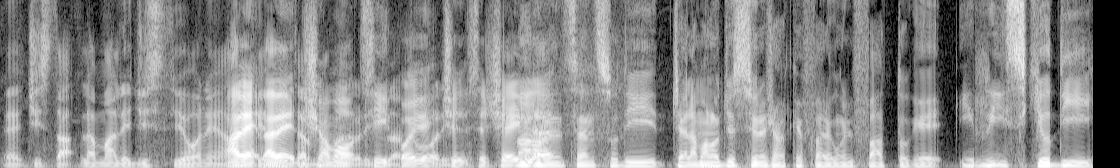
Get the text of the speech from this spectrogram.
eh, ci sta la male gestione Vabbè, vabbè, diciamo sì, poi c'è- se c'è No, il nel senso di, cioè la malogestione c'ha a che fare con il fatto che il rischio di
